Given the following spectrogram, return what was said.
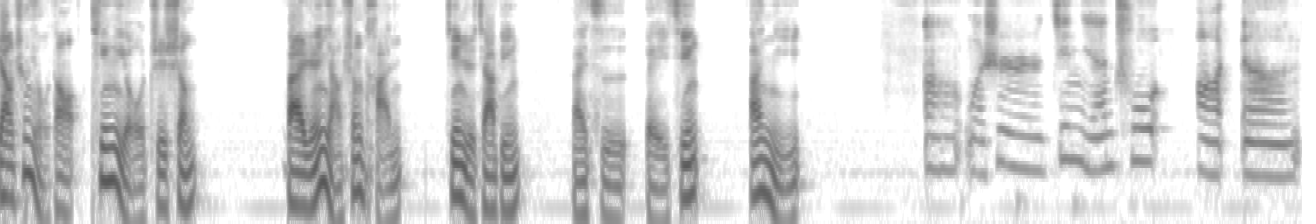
养生有道，听友之声，百人养生谈。今日嘉宾来自北京，安妮。嗯，我是今年初啊，嗯，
